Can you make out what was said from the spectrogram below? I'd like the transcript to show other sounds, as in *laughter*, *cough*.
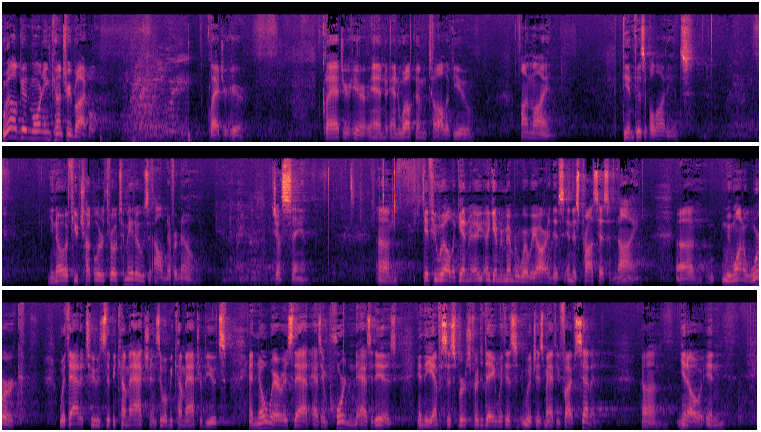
Well, good morning, Country Bible. Glad you're here. Glad you're here. And, and welcome to all of you online, the invisible audience. You know, if you chuckle or throw tomatoes, I'll never know. Just saying. Um, if you will, again, again, remember where we are in this in this process of nine. Um, we want to work with attitudes that become actions, that will become attributes. And nowhere is that as important as it is in the emphasis verse for today, with this, which is Matthew 5 7. Um, you know, in,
